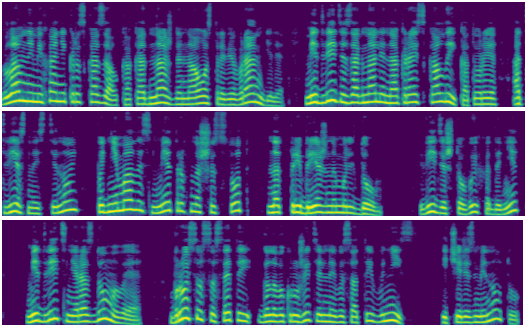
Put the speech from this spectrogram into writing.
Главный механик рассказал, как однажды на острове Врангеля медведя загнали на край скалы, которая отвесной стеной поднималась метров на шестьсот над прибрежным льдом. Видя, что выхода нет, медведь, не раздумывая, бросился с этой головокружительной высоты вниз, и через минуту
